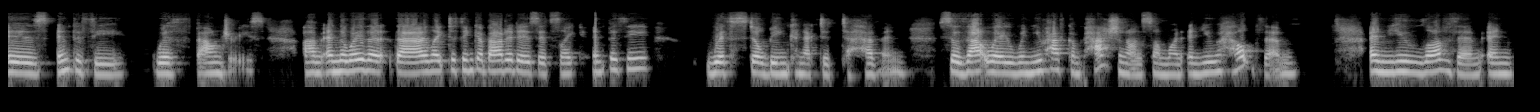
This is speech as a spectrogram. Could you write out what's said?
is empathy with boundaries. Um, and the way that, that i like to think about it is it's like empathy with still being connected to heaven. So that way, when you have compassion on someone and you help them, and you love them and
